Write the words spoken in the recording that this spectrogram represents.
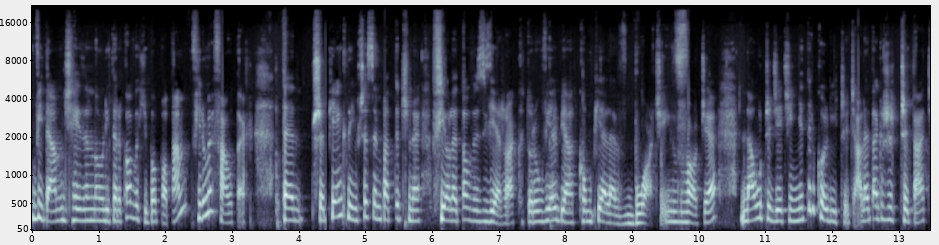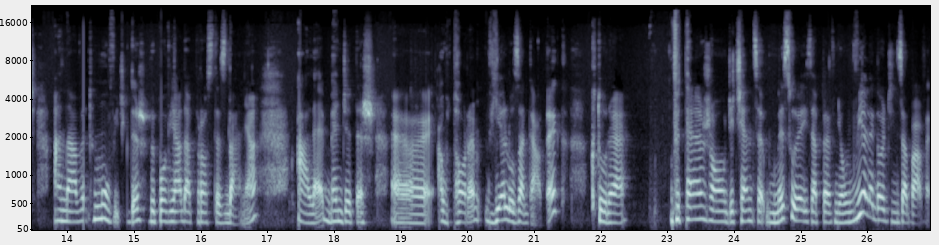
Witam dzisiaj ze mną literkowy hipopotam firmy Fautech. Ten przepiękny i przesympatyczny fioletowy zwierzak, który uwielbia kąpiele w błocie i w wodzie, nauczy dzieci nie tylko liczyć, ale także czytać, a nawet mówić, gdyż wypowiada proste zdania, ale będzie też e, autorem wielu zagadek, które wytężą dziecięce umysły i zapewnią wiele godzin zabawy.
